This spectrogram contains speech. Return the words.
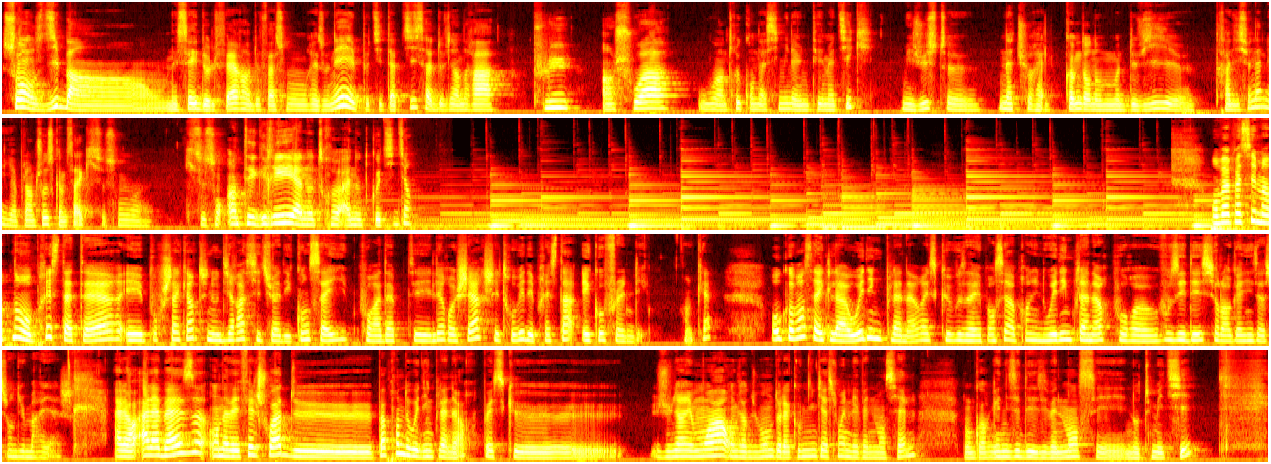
Soit on se dit ben on essaye de le faire de façon raisonnée et petit à petit ça deviendra plus un choix ou un truc qu'on assimile à une thématique, mais juste euh, naturel, comme dans nos modes de vie euh, traditionnels. Il y a plein de choses comme ça qui se sont euh, intégrées à notre à notre quotidien. On va passer maintenant aux prestataires et pour chacun tu nous diras si tu as des conseils pour adapter les recherches et trouver des prestats éco-friendly. On commence avec la wedding planner. Est-ce que vous avez pensé à prendre une wedding planner pour euh, vous aider sur l'organisation du mariage? Alors à la base, on avait fait le choix de pas prendre de wedding planner parce que Julien et moi, on vient du monde de la communication et de l'événementiel. Donc organiser des événements, c'est notre métier.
